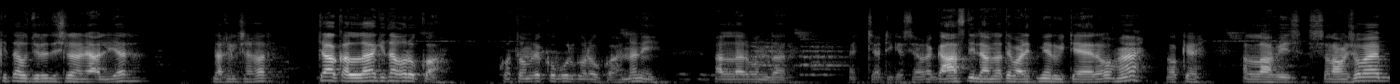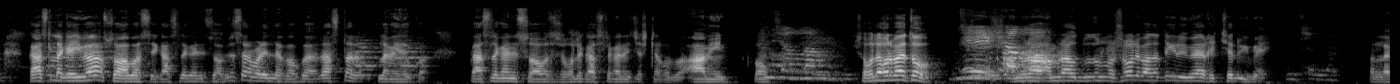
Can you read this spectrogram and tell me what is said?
কিতা হুজুরে দিছিলা আলিয়ার? দাখিল শাখার? যাক আল্লাহ কিতা করো কা খতমরে কবুল করো কা না নি? আল্লাহর বন্দার। আচ্ছা ঠিক আছে, আমরা গাছ দিলাম, যাতে বাড়িতে নিয়ে রুইতে আরও হ্যাঁ? ওকে, আল্লাহ হাফিজ। সালাম, সবাই গাছ লাগাইবা, সব আছে, গাছ লাগানি সব। যে স্যার বাড়ির লাগাও রাস্তার লাগাই দেবো গাছ লাগানি সব আছে সকলে গাছ লাগানোর চেষ্টা করব। আমিন। কম সকলে করবে তো? আমরা আমরা উদ্বোধন সকলে বাজার থেকে রুইবাই খিচ্ছে রুইবাই। আল্লাহ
